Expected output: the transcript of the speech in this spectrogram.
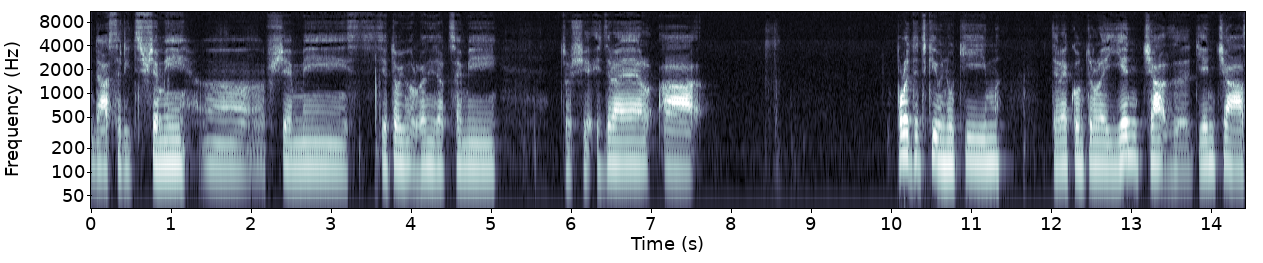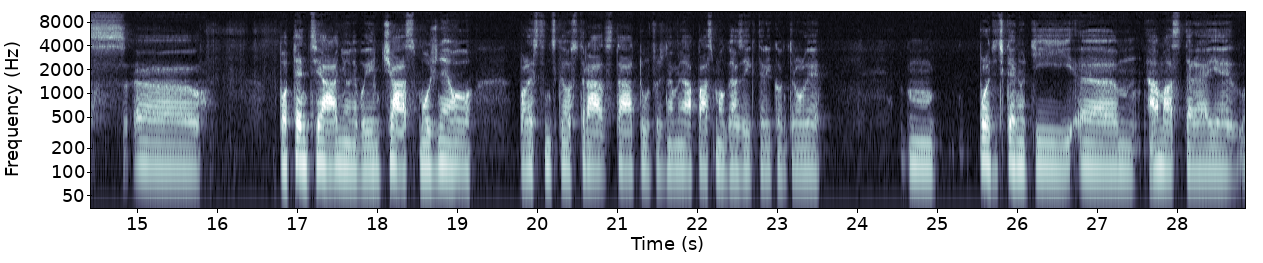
dá se říct, všemi, eh, všemi světovými organizacemi, což je Izrael a politickým hnutím, které kontroluje jen čas, jen čas uh, potenciálního nebo jen čas možného palestinského státu, což znamená pásmo Gazy, který kontroluje um, politické hnutí um, Hamas, které je uh,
